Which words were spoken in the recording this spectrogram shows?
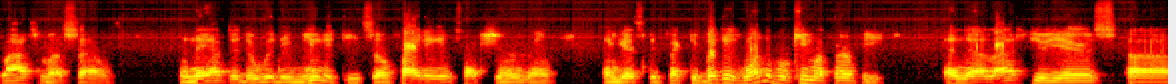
plasma cells. And they have to do with immunity, so fighting infections and, and gets defective. But there's wonderful chemotherapy. And the last few years, uh,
